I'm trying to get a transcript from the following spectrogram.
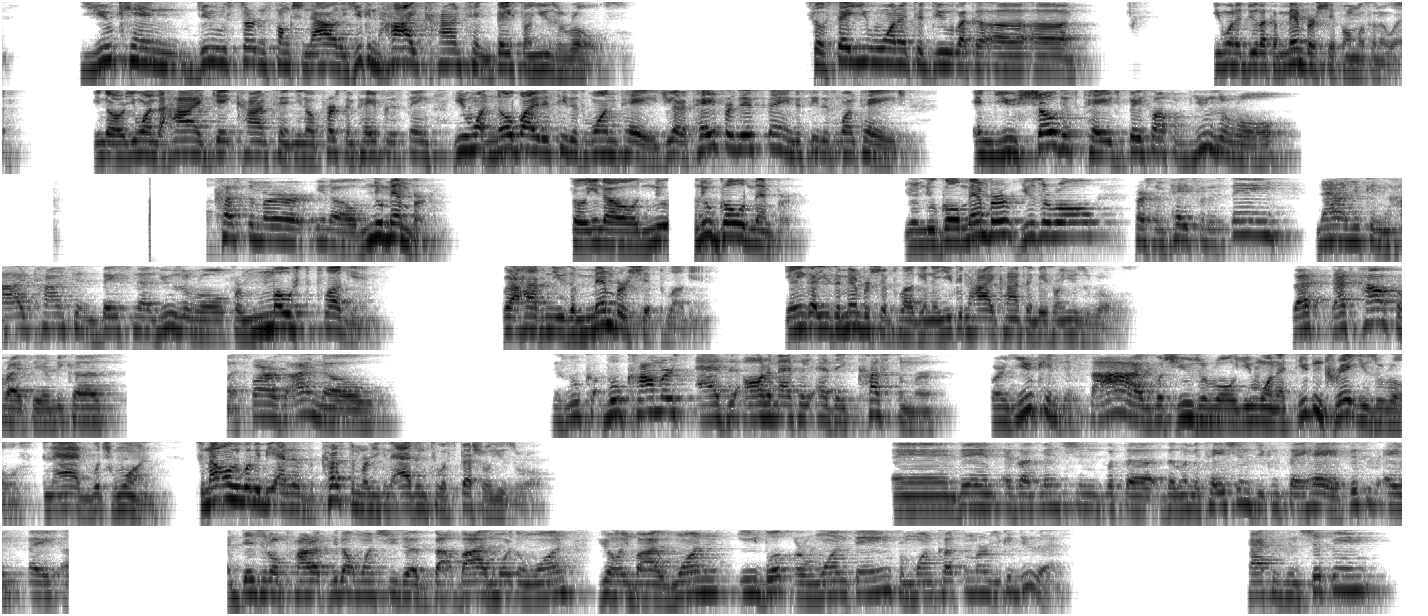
you can do certain functionalities. You can hide content based on user roles. So say you wanted to do like a, a, a you want to do like a membership almost in a way you know, you wanted to hide gate content, you know, person pay for this thing. You want nobody to see this one page. You got to pay for this thing to see this one page. And you show this page based off of user role, customer, you know, new member. So, you know, new new gold member. You're a new gold member, user role, person pays for this thing. Now you can hide content based on that user role for most plugins without having to use a membership plugin. You ain't got to use a membership plugin and you can hide content based on user roles. That's that's powerful right there because as far as I know, Woo- WooCommerce adds it automatically as a customer where you can decide which user role you want to, you can create user roles and add which one. So not only will they be added as a customer, you can add them to a special user role. And then, as I mentioned with the, the limitations, you can say, hey, if this is a, a, a digital product, we don't want you to buy more than one. You only buy one ebook or one thing from one customer, you can do that. Taxes and shipping,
